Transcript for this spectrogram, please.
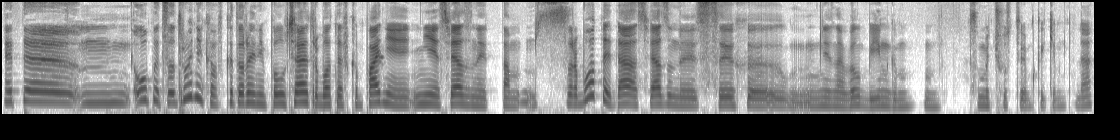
Это опыт сотрудников, которые они получают, работая в компании, не связанный там с работой, да, а связанный с их, э, не знаю, well самочувствием каким-то, да,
